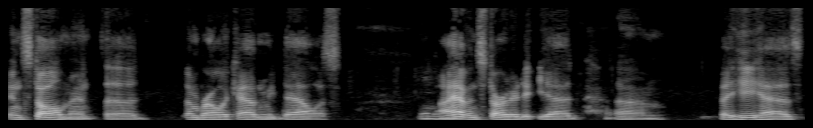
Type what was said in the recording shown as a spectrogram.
installment, the Umbrella Academy Dallas. mhm. I haven't started it yet, um, but he has.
